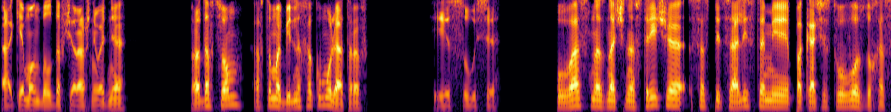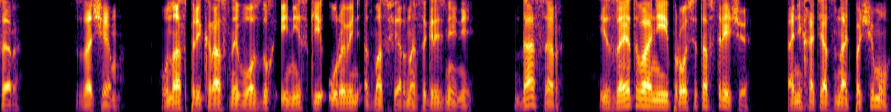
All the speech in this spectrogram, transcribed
А кем он был до вчерашнего дня? Продавцом автомобильных аккумуляторов. Иисусе! «У вас назначена встреча со специалистами по качеству воздуха, сэр». «Зачем? У нас прекрасный воздух и низкий уровень атмосферных загрязнений». «Да, сэр. Из-за этого они и просят о встрече. Они хотят знать, почему».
